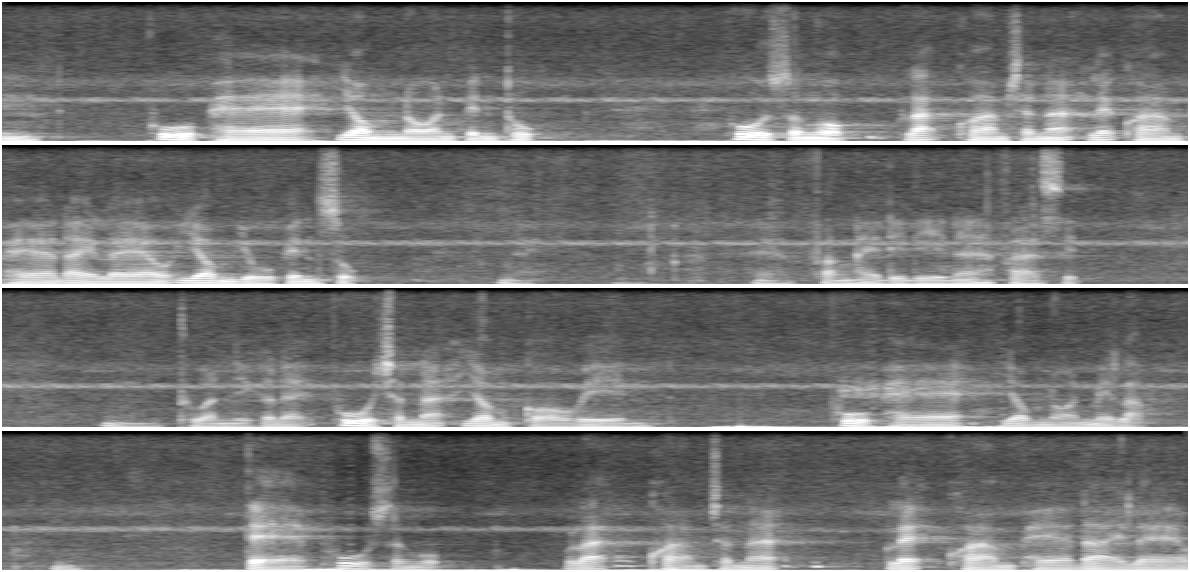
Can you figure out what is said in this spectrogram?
รผู้แพ้ย่อมนอนเป็นทุกข์ ผู้สงบละความชนะและความแพ้ได้แล้วย่อมอยู่เป็นสุข ฟังให้ดีๆนะฟาสิตทวนนี้ก็ได้ ผู้ชนะย่อมก่อเวร ผู้แพ้ย่อมนอนไม่หลับ แต่ผู้สงบละความชนะและความแพ้ได้แล้ว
